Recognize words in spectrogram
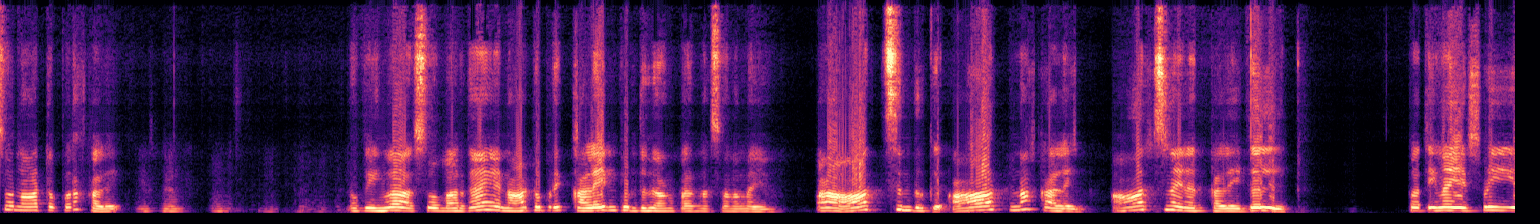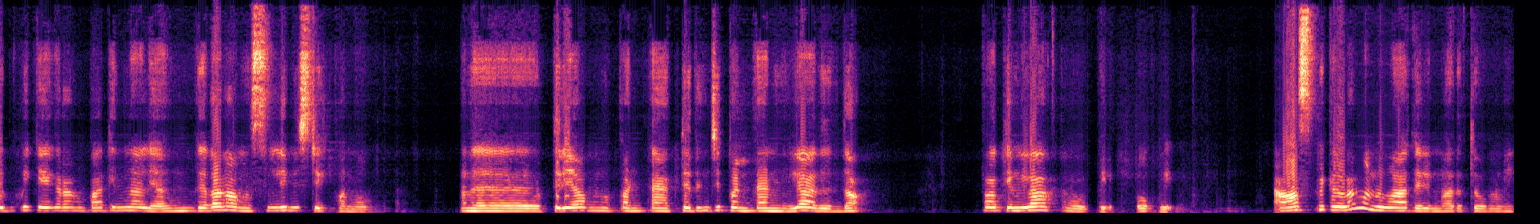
ஸோ நாட்டுப்புற கலை. ஓகேங்களா? ஸோ பாருங்க நாட்டுப்புற கலைன்னு கொடுத்துருக்காங்க பாருங்க சொன்ன மாதிரி. ஆனா ஆர்ட்ஸ் இருக்கு. ஆர்ட்னா கலை. ஆர்ட்ஸ்னா என்ன கலைகள். பாத்தீங்கன்னா எப்படி எப்படி கேக்குறாங்க பாத்தீங்களா இல்லையா? இங்கதான் நம்ம சில்லி மிஸ்டேக் பண்ணுவோம். அந்த தெரியாம பண்ணிட்டேன் தெரிஞ்சு பண்ணிட்டேன் அதுதான். பாத்தீங்களா? ஓகே ஓகே. ஹாஸ்பிட்டல் தான் நம்ம தெரியும் மருத்துவமனை.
